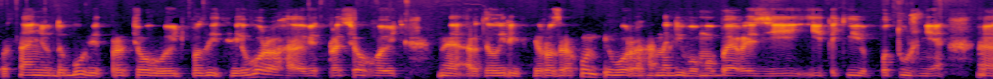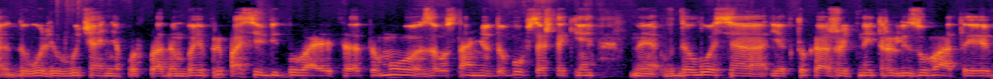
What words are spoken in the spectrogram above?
останню добу відпрацьовують позиції ворога, відпрацьовують е, артилерійські розрахунки ворога на лівому березі, і такі потужні е, доволі влучання по складам боєприпасів відбуваються. Тому за останню добу все ж таки е, вдалося, як то кажуть, нейтралізувати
